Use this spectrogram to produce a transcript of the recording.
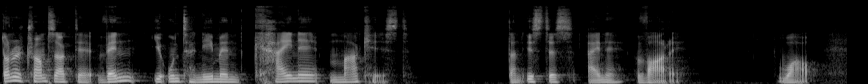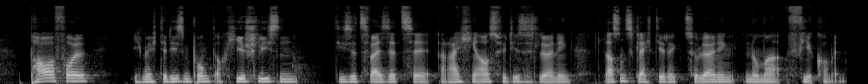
Donald Trump sagte, wenn Ihr Unternehmen keine Marke ist, dann ist es eine Ware. Wow. Powerful. Ich möchte diesen Punkt auch hier schließen. Diese zwei Sätze reichen aus für dieses Learning. Lass uns gleich direkt zu Learning Nummer 4 kommen.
